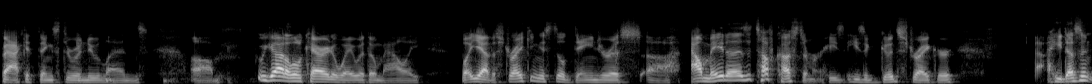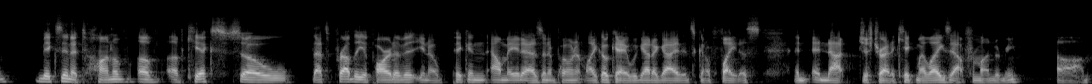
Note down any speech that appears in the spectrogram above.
back at things through a new lens. Um, we got a little carried away with O'Malley, but yeah, the striking is still dangerous. Uh, Almeida is a tough customer. He's he's a good striker. He doesn't mix in a ton of, of, of kicks, so that's probably a part of it. You know, picking Almeida as an opponent, like okay, we got a guy that's going to fight us and and not just try to kick my legs out from under me. Um,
